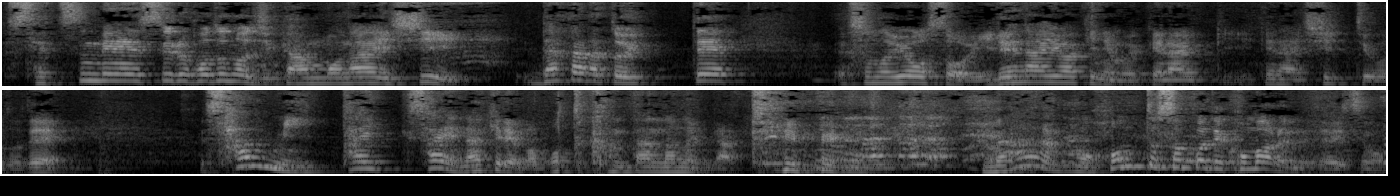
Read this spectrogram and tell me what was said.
説明するほどの時間もないしだからといってその要素を入れないわけにもいけないいけないしっていうことで三位一体さえなければもっと簡単なのになっていう。なもう本当そこで困るんですよいつも。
